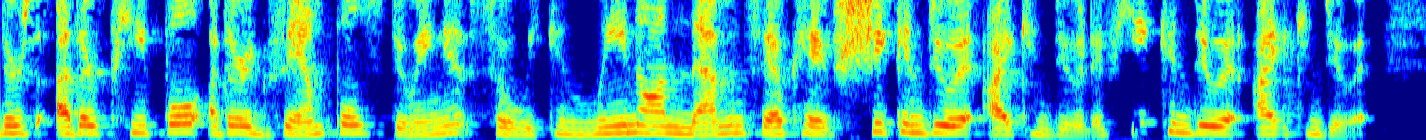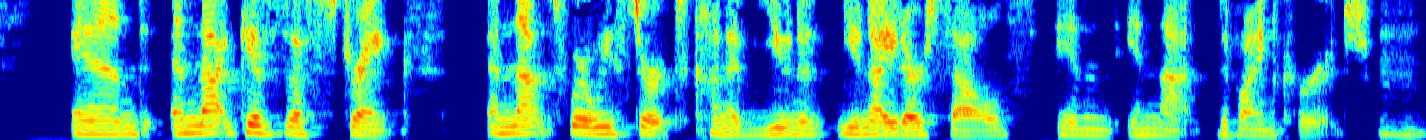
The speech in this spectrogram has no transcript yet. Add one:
there's other people, other examples doing it, so we can lean on them and say, okay, if she can do it, I can do it. If he can do it, I can do it. And and that gives us strength. And that's where we start to kind of uni- unite ourselves in in that divine courage. Mm-hmm.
